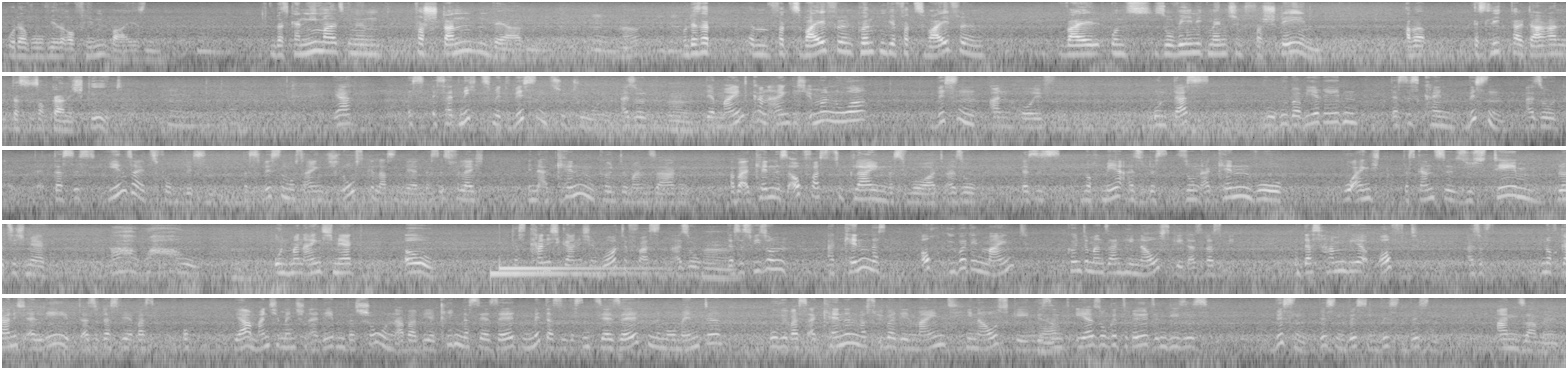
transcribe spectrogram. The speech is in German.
oder wo wir darauf hinweisen. Und das kann niemals innen verstanden werden. Ne? Und deshalb ähm, verzweifeln, könnten wir verzweifeln, weil uns so wenig Menschen verstehen. Aber es liegt halt daran, dass es auch gar nicht geht. Ja, es, es hat nichts mit Wissen zu tun. Also Mhm. der Mind kann eigentlich immer nur Wissen anhäufen. Und das, worüber wir reden, das ist kein Wissen. Also das ist jenseits vom Wissen. Das Wissen muss eigentlich losgelassen werden. Das ist vielleicht ein Erkennen, könnte man sagen. Aber Erkennen ist auch fast zu klein, das Wort. Also das ist noch mehr, also das, so ein Erkennen, wo, wo eigentlich das ganze System plötzlich merkt, ah, wow. Und man eigentlich merkt, oh, das kann ich gar nicht in Worte fassen. Also Mhm. das ist wie so ein Erkennen, das auch über den Mind, könnte man sagen, hinausgeht. Also das, und das haben wir oft, also noch gar nicht erlebt. Also dass wir was, oh, ja, manche Menschen erleben das schon, aber wir kriegen das sehr selten mit. Also das sind sehr seltene Momente, wo wir was erkennen, was über den Mind hinausgehen. Wir Ja. sind eher so gedrillt in dieses Wissen, Wissen, Wissen, Wissen, Wissen ansammeln.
